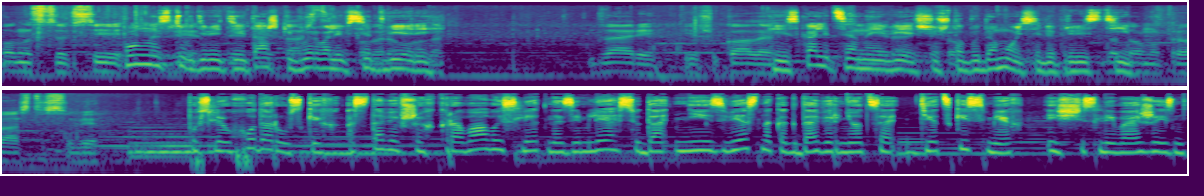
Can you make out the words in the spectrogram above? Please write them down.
Повністю всі Полностью в двері, девятиэтажке дев'ятиэтажки вырвали все повирвали двери Двері і шукали и искали ценные вещи, чтобы домой себе привезти. додому привезти собі. После ухода русских, оставивших кровавый след на земле, сюда неизвестно, когда вернется детский смех и счастливая жизнь.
